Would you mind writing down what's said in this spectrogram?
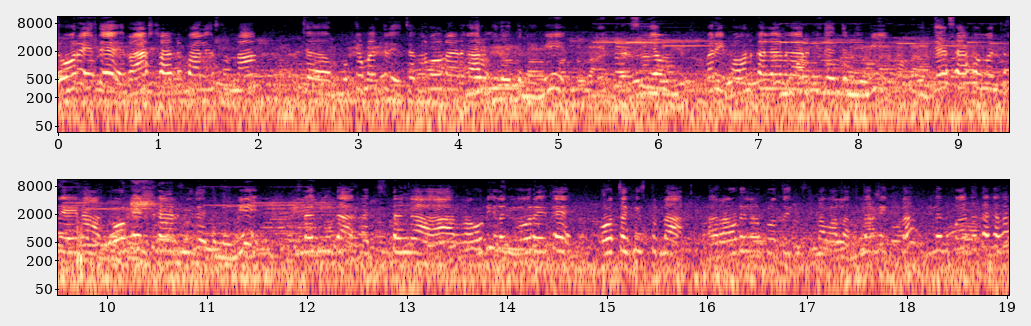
ఎవరైతే రాష్ట్రాన్ని పాలిస్తున్న చ- ముఖ్యమంత్రి చంద్రబాబు నాయుడు గారి మీద అయితేనేమి డిప్యూటీ సీఎం మరి పవన్ కళ్యాణ్ గారి మీద అయితేనేమి విద్యాశాఖ మంత్రి గారి మీద అయితేనేమి వీళ్ళ మీద ఖచ్చితంగా ఆ రౌడీలను ఎవరైతే ప్రోత్సహిస్తున్న రౌడీలను ప్రోత్సహిస్తున్న వాళ్ళందరినీ కూడా వీళ్ళది బాధ్యత కదా?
